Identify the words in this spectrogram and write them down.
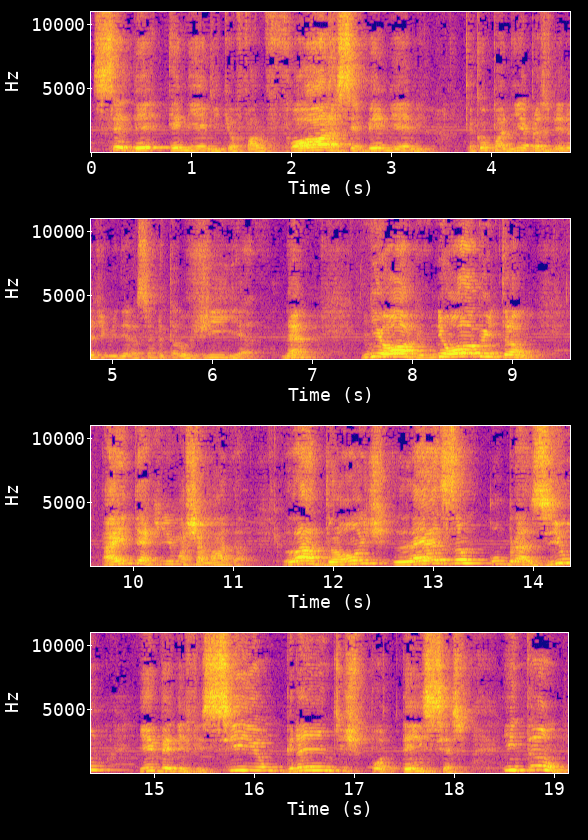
CBMM, que eu falo fora CBMM, que é a Companhia Brasileira de Mineração e Metalurgia, né? Nióbio, nióbio então. Aí tem aqui uma chamada: ladrões lesam o Brasil e beneficiam grandes potências. Então,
